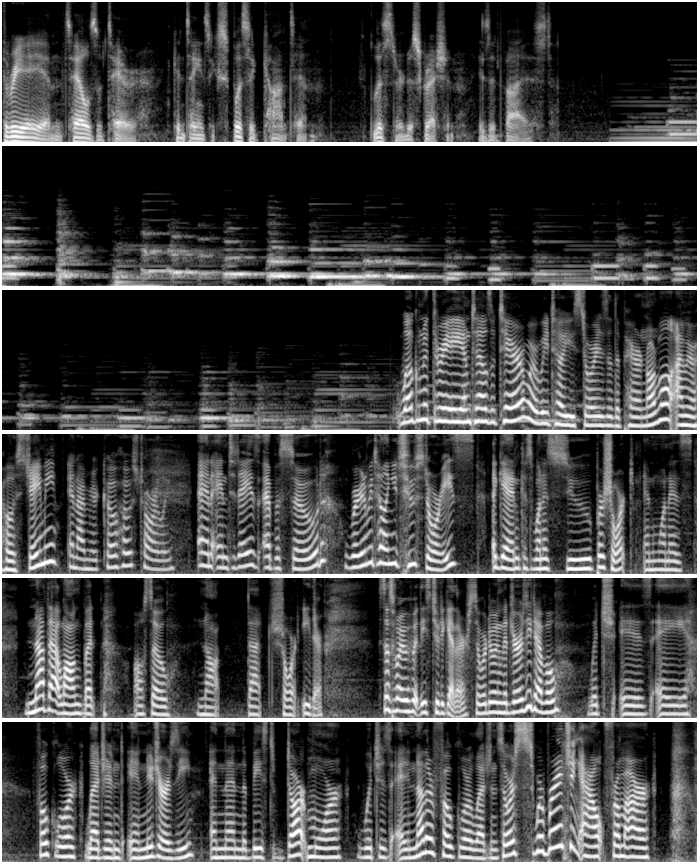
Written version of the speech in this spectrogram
3 a.m. Tales of Terror contains explicit content. Listener discretion is advised. Welcome to 3 a.m. Tales of Terror, where we tell you stories of the paranormal. I'm your host, Jamie. And I'm your co host, Charlie. And in today's episode, we're going to be telling you two stories. Again, because one is super short and one is not that long, but also not that short either. So that's why we put these two together. So we're doing the Jersey Devil, which is a folklore legend in New Jersey, and then the Beast of Dartmoor, which is another folklore legend. So we're, we're branching out from our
